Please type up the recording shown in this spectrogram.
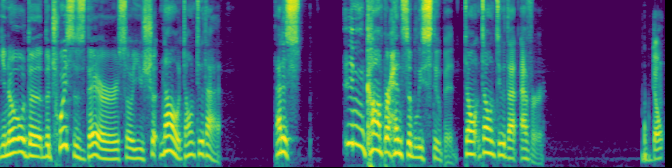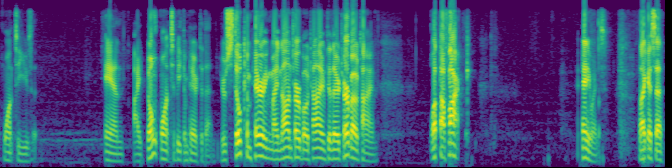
you know the the choice is there so you should no, don't do that. That is incomprehensibly stupid. Don't don't do that ever. Don't want to use it. And I don't want to be compared to them. You're still comparing my non-turbo time to their turbo time. What the fuck? Anyways, like I said,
